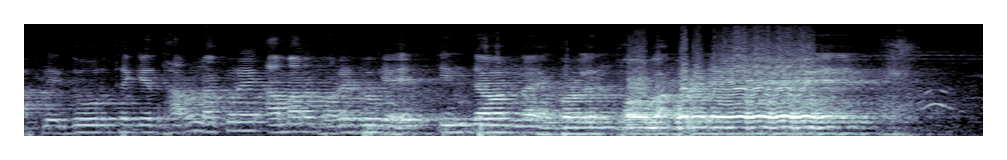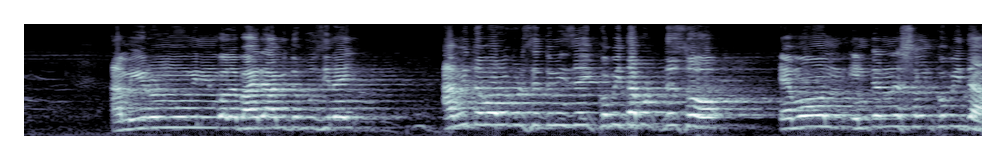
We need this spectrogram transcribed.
আপনি দূর থেকে ধারণা করে আমার ঘরে ঢুকে তিনটা অন্যায় করলেন। তওবা করে নে। আমিরুল মুমিনিন বলে, ভাইরা, আমি তো বুঝি নাই। আমি তো মনে করছি তুমি যে কবিতা পড়তেছো, এমন ইন্টারন্যাশনাল কবিতা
